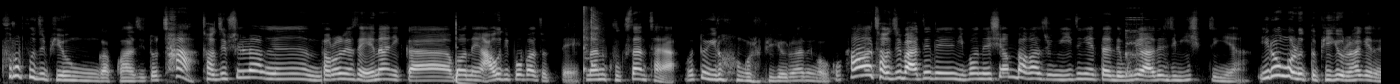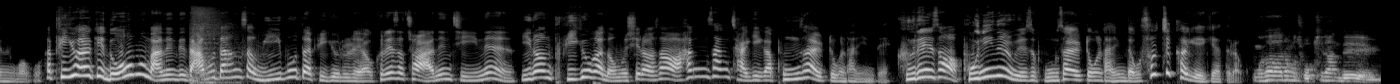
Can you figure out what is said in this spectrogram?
프로포즈 비용 갖고 하지. 또 차. 저 집 신랑은 결혼해서 애 나니까 이번에 아우디 뽑아줬대. 나는 국산 차야. 뭐 또 이런 걸로 비교를 하는 거고. 아, 저 집 아들은 이번에 시험 봐가지고 2등 했다는데 우리 아들은 지금 20등이야. 이런 걸로 또 비교를 하게 되는 거고. 아, 비교할 게 너무 많은데 나보다 항상 위보다 비교를 해요. 그래서 저 아는 지 인은 이런 비교가 너무 싫어서 항상 자기가 봉사활동을 다닌대. 그래서 본인을 위해서 봉사활동을 다닌다고 솔직하게 얘기하더라고. 공사하는 건 좋긴 한데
